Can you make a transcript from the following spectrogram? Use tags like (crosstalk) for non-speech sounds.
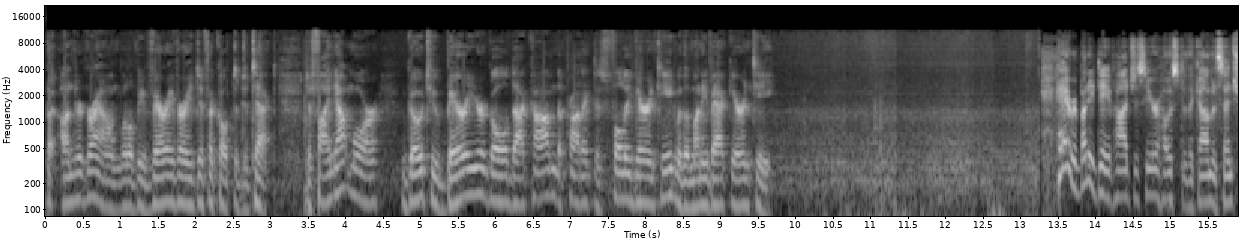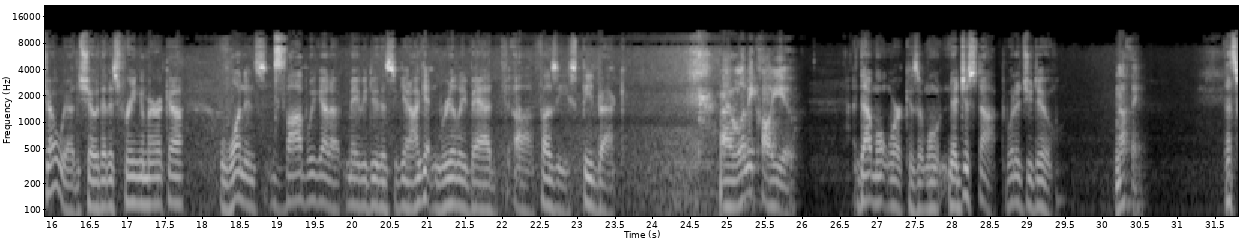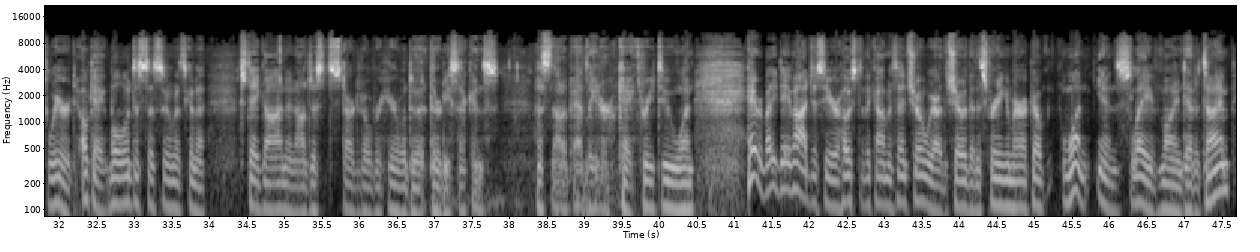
but underground will be very, very difficult to detect. To find out more, go to buryyourgold.com. The product is fully guaranteed with a money back guarantee. Hey everybody, Dave Hodges here, host of the Common Sense Show. We are the show that is freeing America one in Bob, we gotta maybe do this again. I'm getting really bad uh, fuzzy feedback. All right, well, let me call you. That won't work because it won't. It just stopped. What did you do? Nothing. That's weird. Okay, well, we'll just assume it's going to stay gone, and I'll just start it over here. We'll do it 30 seconds. That's not a bad leader. Okay, three, two, one. Hey, everybody, Dave Hodges here, host of the Common Sense Show. We are the show that is freeing America one enslaved mind at a time.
